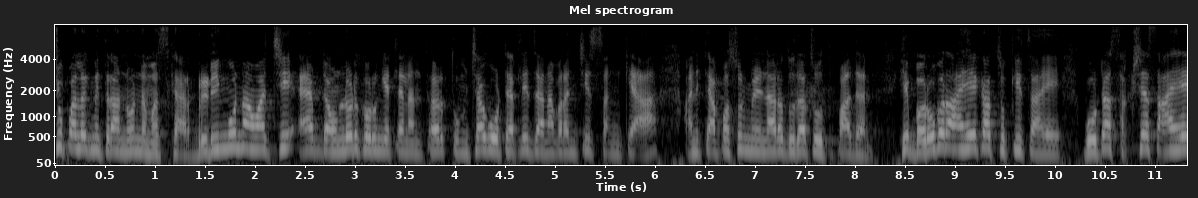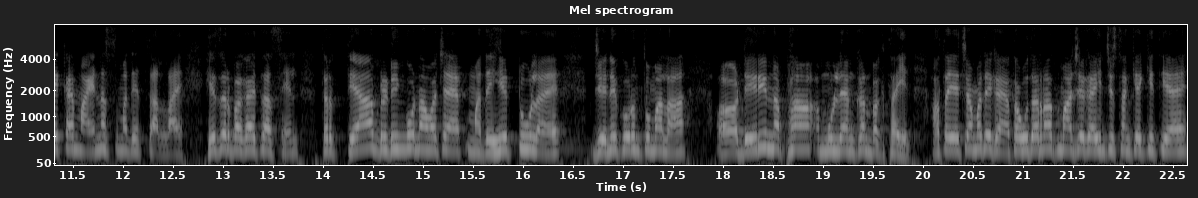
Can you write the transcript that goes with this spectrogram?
पशुपालक मित्रांनो नमस्कार. ब्रिडिंगो नावाची ॲप डाउनलोड करून घेतल्यानंतर तुमच्या गोठ्यातली जनावरांची संख्या आणि त्यापासून मिळणारं दुधाचं उत्पादन हे बरोबर आहे का चुकीचं आहे? गोठा सक्सेस आहे काय मायनसमध्ये चालला आहे हे जर बघायचं असेल तर त्या ब्रिडिंगो नावाच्या ॲपमध्ये हे टूल आहे जेणेकरून तुम्हाला डेअरी नफा मूल्यांकन बघता येईल. आता याच्यामध्ये काय? आता उदाहरणार्थ माझ्या गायींची संख्या किती आहे?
